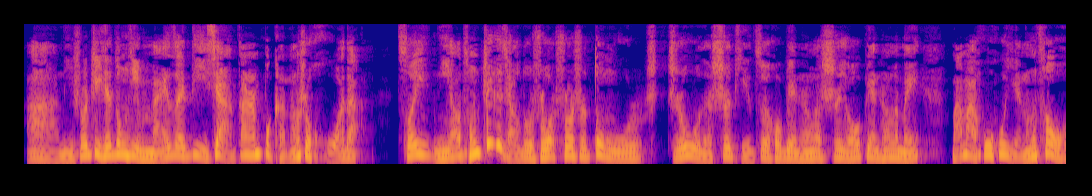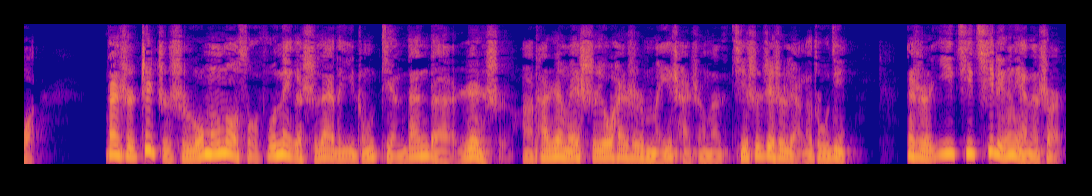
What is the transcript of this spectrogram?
啊，你说这些东西埋在地下，当然不可能是活的，所以你要从这个角度说，说是动物、植物的尸体最后变成了石油，变成了煤，马马虎虎也能凑合。但是这只是罗蒙诺索夫那个时代的一种简单的认识啊，他认为石油还是煤产生的，其实这是两个途径。那是一七七零年的事儿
